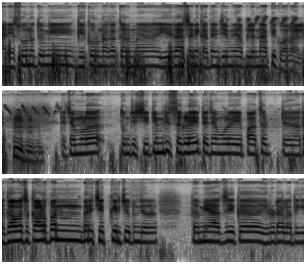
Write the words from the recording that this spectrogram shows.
आणि सोनं तुम्ही हे करू नका कारण हे रासायनिक खतांची जमिनी आपल्या नापीक व्हायला लागल्या. त्याच्यामुळं तुमच्या शेतीमध्येच सगळं आहे. त्याच्यामुळे हे पाचट आता गावाचं कार्ड पण बरेच शेतकरी चेतून देतात. तर मी आज एक हेडो टाकला होता की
